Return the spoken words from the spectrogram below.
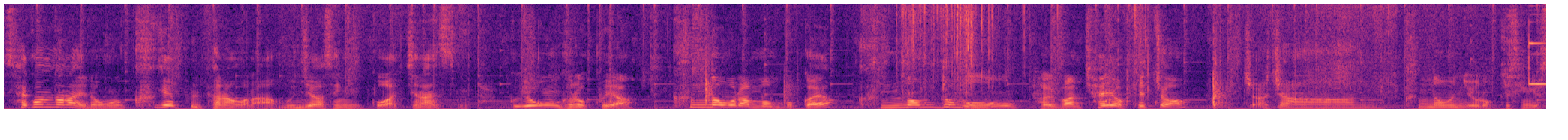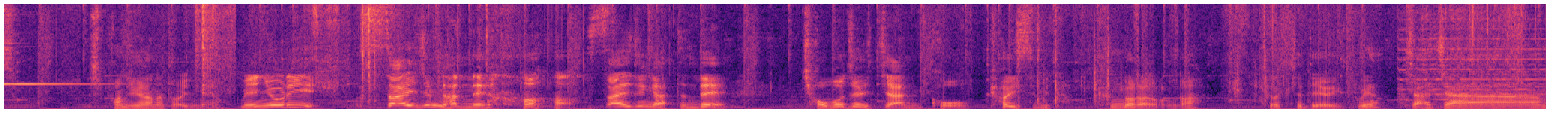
세건도나 이런 건 크게 불편하거나 문제가 생길 것 같지는 않습니다. 요건 그렇고요. 큰 놈을 한번 볼까요? 큰 놈도 뭐 별반 차이 없겠죠. 짜잔. 큰 놈은 이렇게 생겼습니다. 스펀지가 하나 더 있네요. 매뉴얼이 사이즈는 같네요. 사이즈는 같은데 접어져 있지 않고 펴 있습니다. 큰 거라 그런가? 그렇게 되어 있고요. 짜잔.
